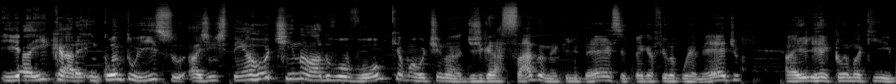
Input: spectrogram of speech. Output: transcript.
E aí, cara, enquanto isso, a gente tem a rotina lá do vovô, que é uma rotina desgraçada, né? Que ele desce, pega a fila pro remédio. Aí ele reclama que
